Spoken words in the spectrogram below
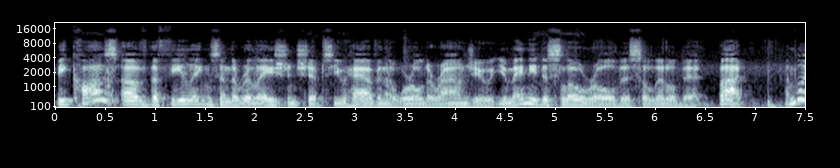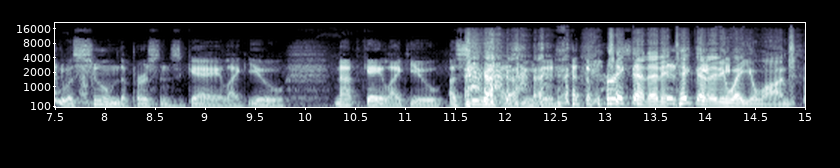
because of the feelings and the relationships you have in the world around you, you may need to slow roll this a little bit. But I'm going to assume the person's gay like you. Not gay like you. Assume as you did that the person Take that any, take that any way you want.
